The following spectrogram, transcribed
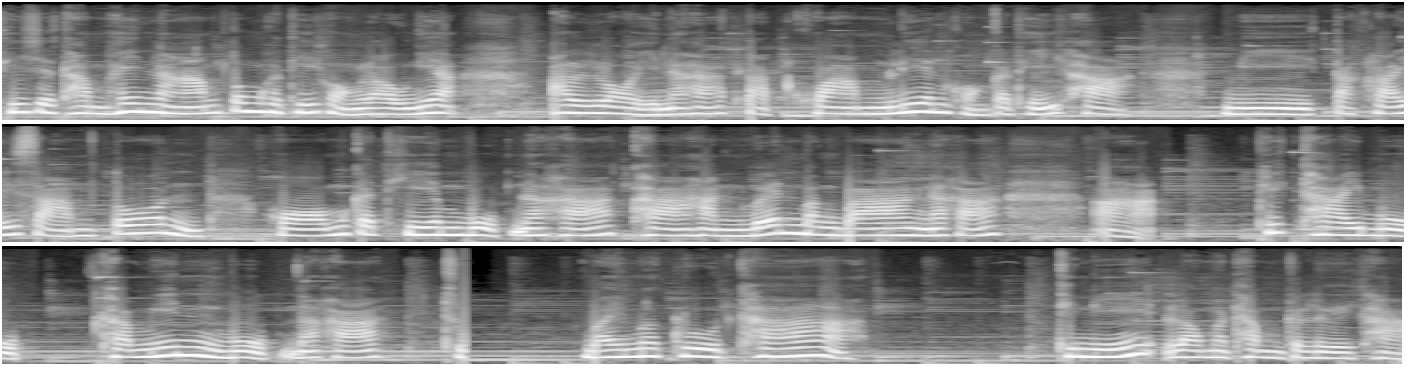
ที่จะทำให้น้ำต้มกะทิของเราเนี่ยอร่อยนะคะ ตัดความเลี่ยนของกะทิค่ะ มีตะไคร้สามต้น หอมกระเทียมบุบนะคะข่าหั่นแว่นบางๆนะคะอ่าพริกไทยบุบขมิ้นบุบนะคะ ใบมะกรูดค่ะ ทีนี้เรามาทำกันเลยค่ะ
